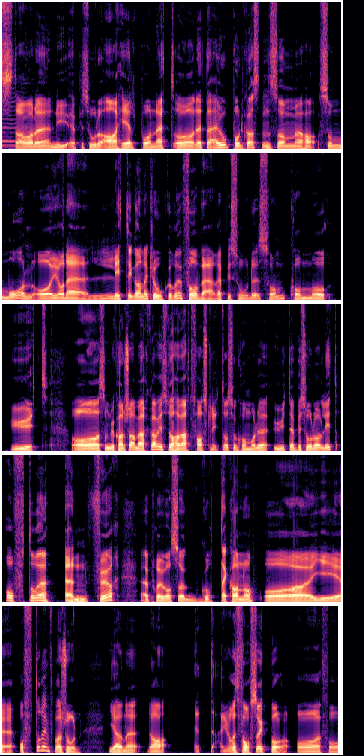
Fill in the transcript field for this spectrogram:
Yes, da var det ny episode av Helt på nett, og dette er jo podkasten som har som mål å gjøre deg litt klokere for hver episode som kommer ut. Og som du kanskje har merka hvis du har vært fast lytter, så kommer det ut episoder litt oftere enn før. Jeg prøver så godt jeg kan nå å gi oftere informasjon. Gjerne da jeg gjør et forsøk på å få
